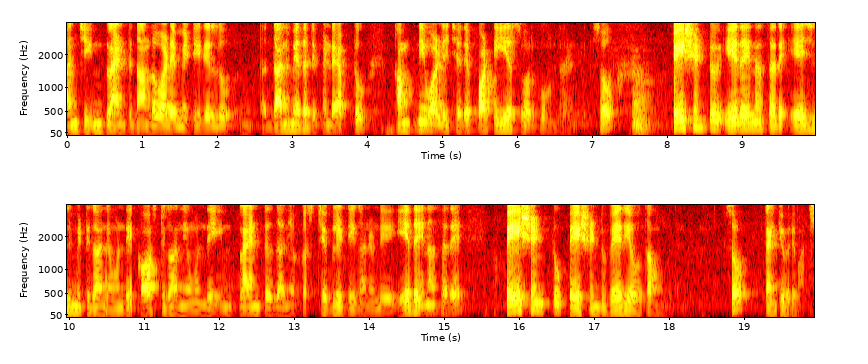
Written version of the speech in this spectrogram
మంచి ఇంప్లాంట్ దానిలో వాడే మెటీరియల్ దాని మీద డిపెండ్ అయ్యి అప్ టు కంపెనీ వాళ్ళు ఇచ్చేదే ఫార్టీ ఇయర్స్ వరకు ఉంటుందండి. సో పేషెంట్ ఏదైనా సరే ఏజ్ లిమిట్ కానివ్వండి కాస్ట్ కానివ్వండి ఇంప్లాంట్ దాని యొక్క స్టెబిలిటీ కానివ్వండి ఏదైనా సరే పేషెంట్ టు పేషెంట్ వేరీ అవుతూ ఉంటుందండి. So thank you very much.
